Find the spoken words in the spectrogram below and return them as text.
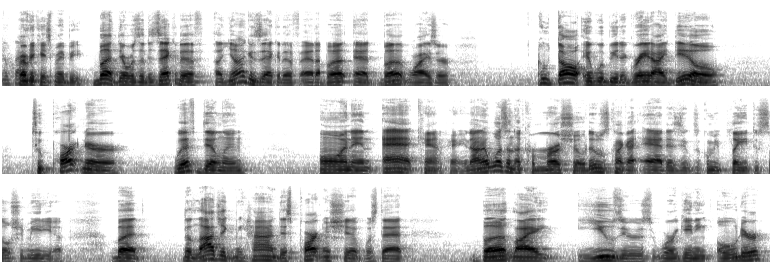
okay. whatever the case may be. But there was an executive, a young executive at a Bud, at Budweiser, who thought it would be the great ideal to partner with Dylan on an ad campaign. Now it wasn't a commercial. This was kind of an ad that was going to be played through social media. But the logic behind this partnership was that Bud Light users were getting older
